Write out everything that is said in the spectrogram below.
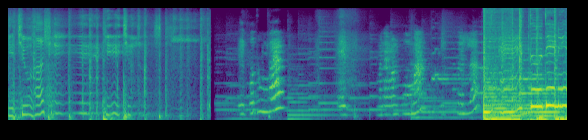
কিছু হাসি কিছু এই প্রথমবার মানে আমার বৌমা এতদিনে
